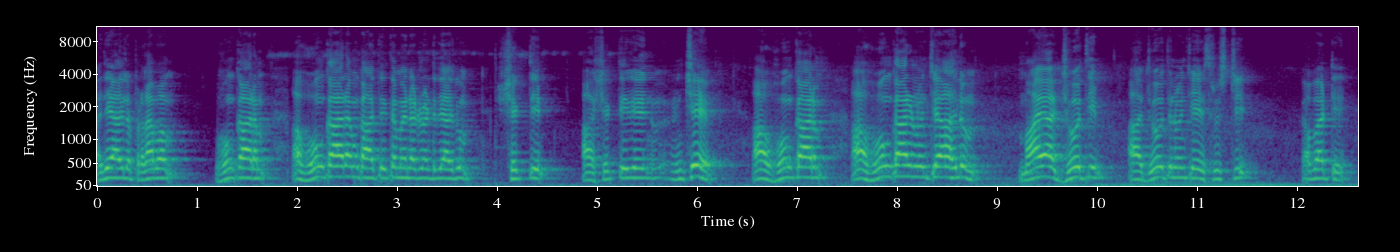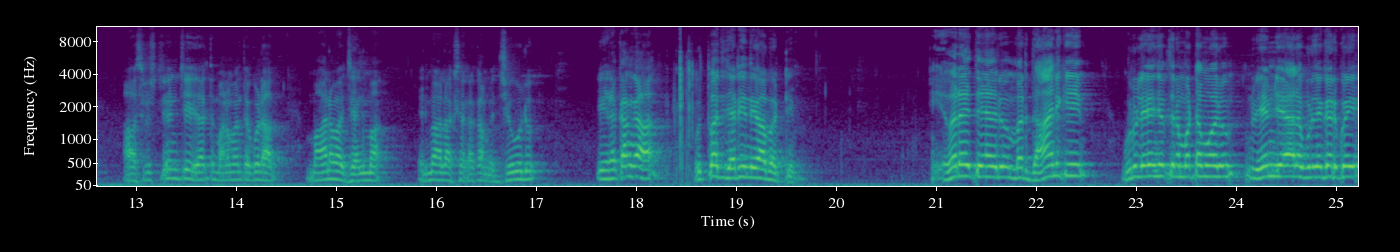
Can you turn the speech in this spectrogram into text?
అదే అది ప్రణవం. ఓంకారం ఆ ఓంకారంకి అతీతమైనటువంటిది అది శక్తి. ఆ శక్తి నుంచే ఆ ఓంకారం ఆ ఓంకారం నుంచే అసలు మాయా జ్యోతి ఆ జ్యోతి నుంచే సృష్టి. కాబట్టి ఆ సృష్టి నుంచి మనమంతా కూడా మానవ జన్మ ఎనిమిది లక్షల రకాల జీవులు. ఈ రకంగా ఉత్పత్తి జరిగింది కాబట్టి ఎవరైతే మరి దానికి గురువులు ఏం చెప్తున్నారు మొట్టమొదలు? నువ్వేం చేయాలి గురు దగ్గరికి పోయి?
